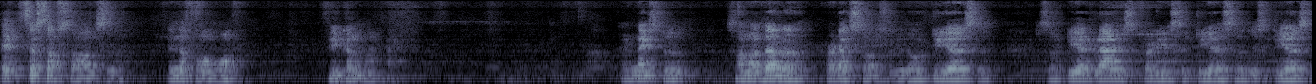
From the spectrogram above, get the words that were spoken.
excess of salts uh, in the form of fecal matter. And next, uh, some other products also, you know, tears. So tear glands produce tears, this tears,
